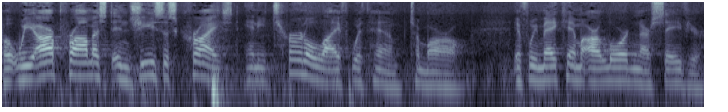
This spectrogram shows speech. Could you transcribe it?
But we are promised in Jesus Christ an eternal life with Him tomorrow if we make Him our Lord and our Savior.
